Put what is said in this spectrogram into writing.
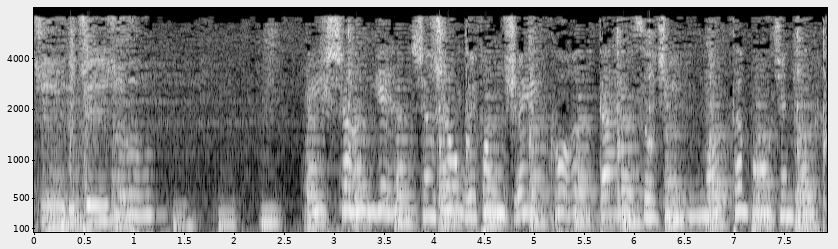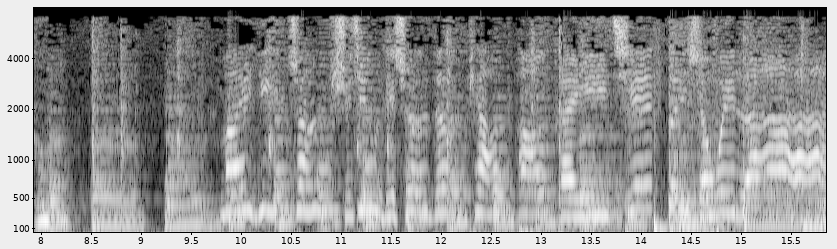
值得追逐。闭上眼，享受微风吹过，赶走寂寞，看不见痛苦。买一张时间列车的票，抛开一切，奔向未来。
